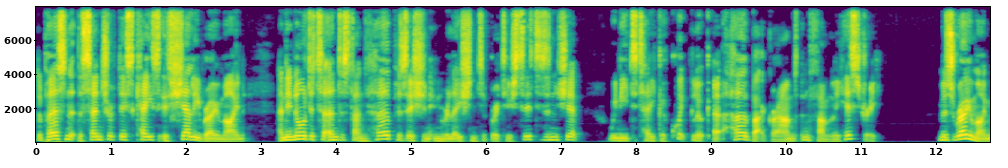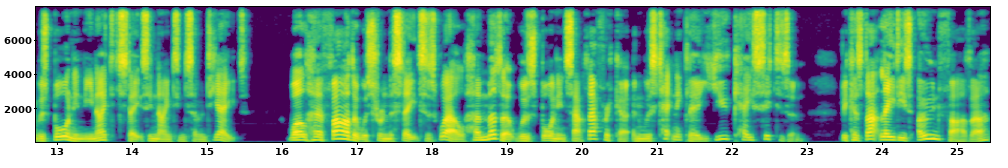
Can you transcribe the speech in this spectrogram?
The person at the centre of this case is Shelley Romein, and in order to understand her position in relation to British citizenship, we need to take a quick look at her background and family history. Ms. Romein was born in the United States in 1978. While her father was from the States as well, her mother was born in South Africa and was technically a UK citizen because that lady's own father,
